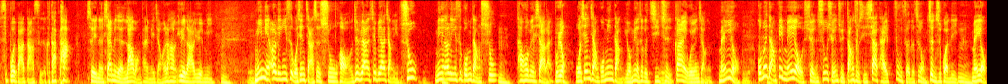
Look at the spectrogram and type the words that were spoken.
是不会把他打死的，可他怕，所以呢，下面的人拉网他也没讲话，让他越拉越密。嗯，明年二零一四，我先假设输哈，我就不要先不要讲赢，输，明年二零一四国民党输，嗯，他会不会下来？不用，我先讲国民党有没有这个机制？刚才委员讲的没有，国民党并没有选输选举党主席下台负责的这种政治惯例，嗯没有。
